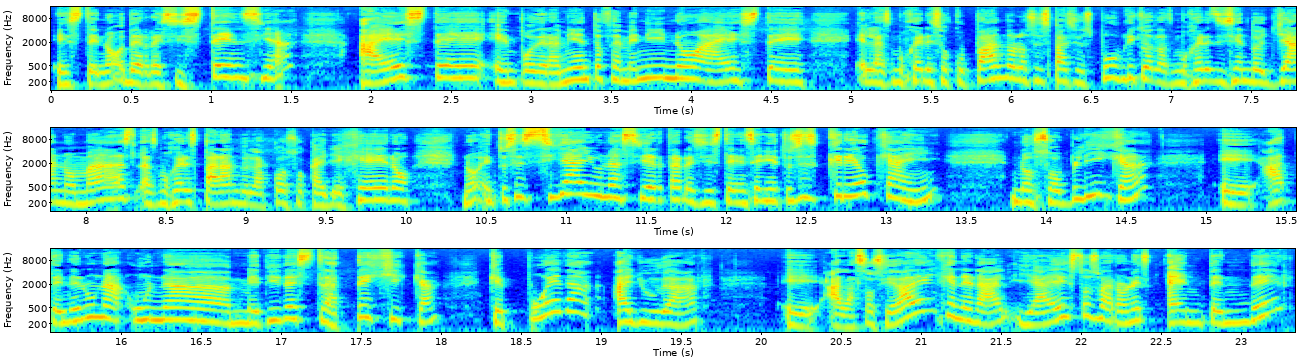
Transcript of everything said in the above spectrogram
este, ¿no? de resistencia a este empoderamiento femenino, a este, eh, las mujeres ocupando los espacios públicos, las mujeres diciendo ya no más, las mujeres parando el acoso callejero, ¿no? Entonces sí hay una cierta resistencia y entonces creo que ahí nos obliga eh, a tener una, una medida estratégica que pueda ayudar eh, a la sociedad en general y a estos varones a entender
